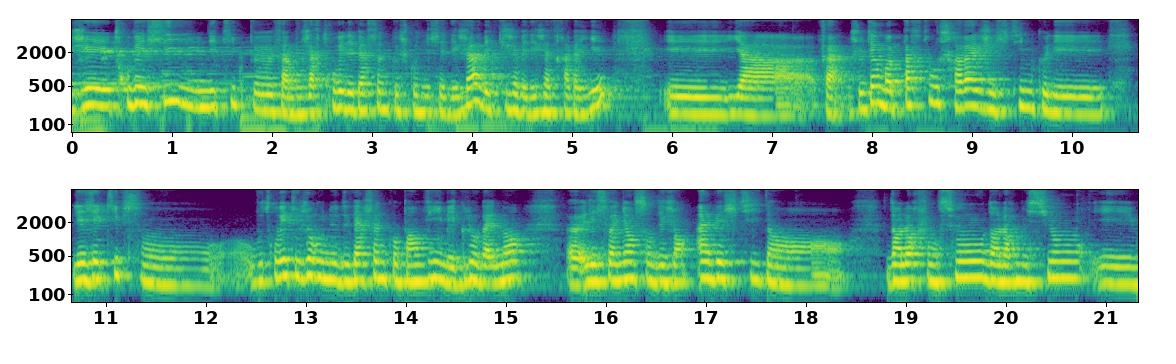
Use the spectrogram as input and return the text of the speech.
J'ai trouvé ici une équipe, euh, enfin j'ai retrouvé des personnes que je connaissais déjà, avec qui j'avais déjà travaillé. Et il y a, enfin je veux dire, moi partout où je travaille, j'estime que les, les équipes sont, vous trouvez toujours une ou deux personnes qui n'ont pas envie, mais globalement, euh, les soignants sont des gens investis dans, dans leur fonction, dans leur mission. Et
